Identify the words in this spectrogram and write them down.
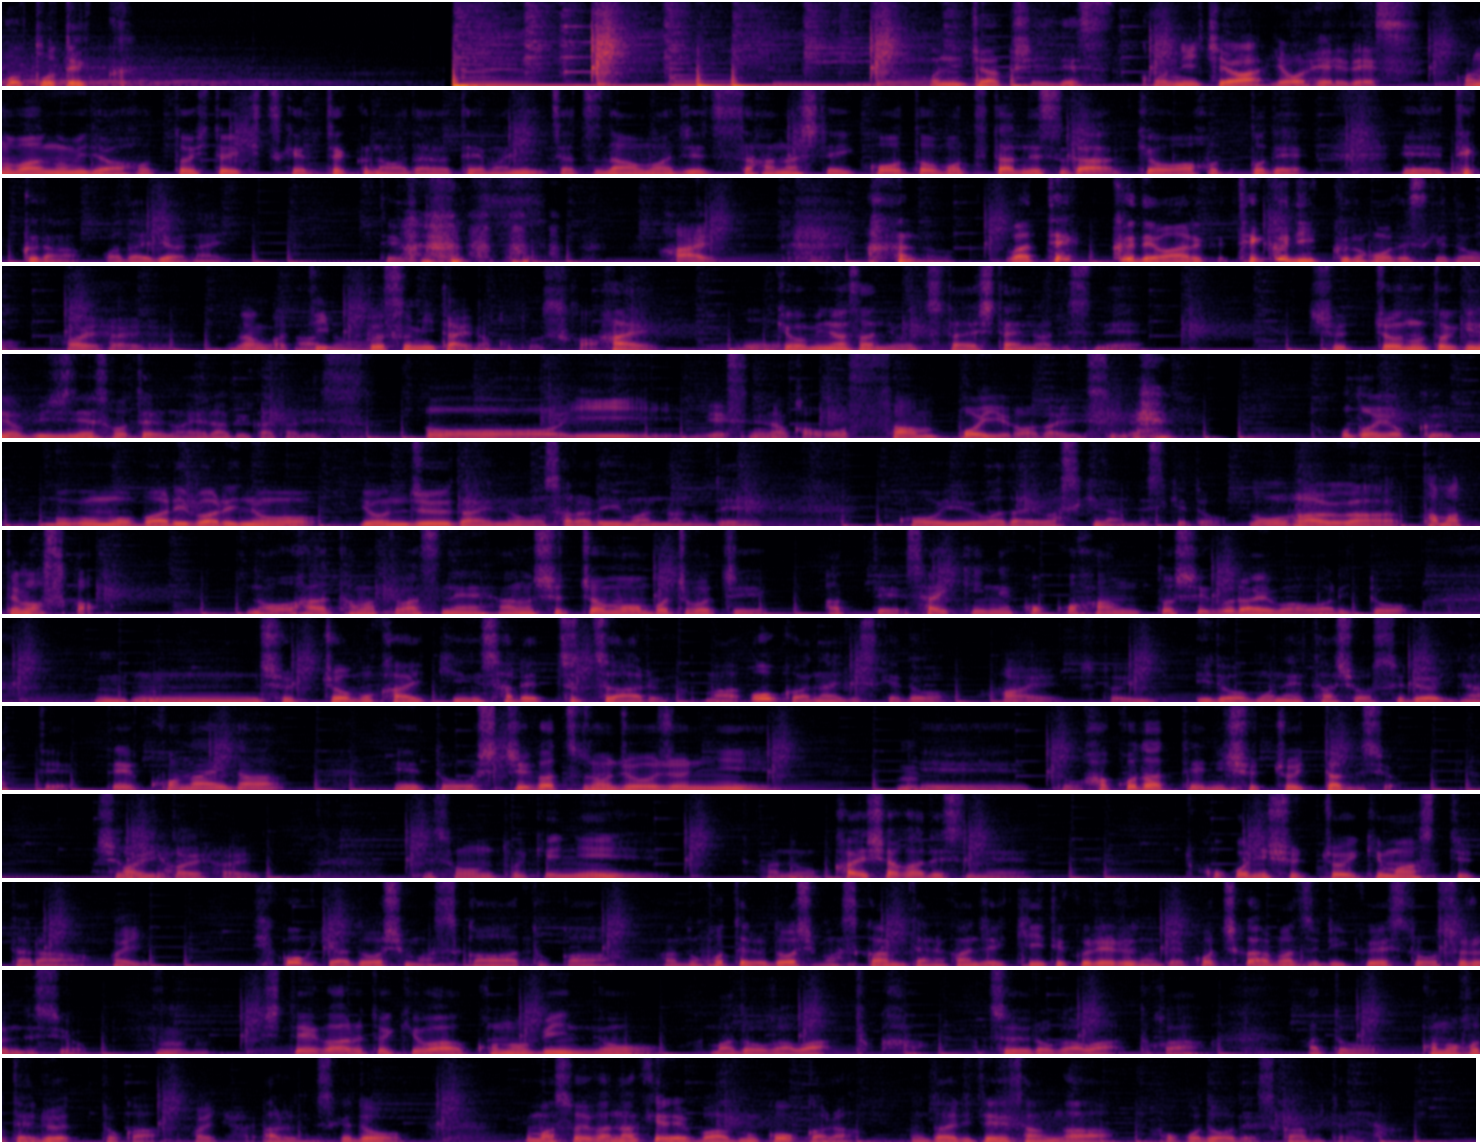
フォトテックこんにちは、アクシーです。こんにちは陽平です。この番組ではほっと一息つけるテックな話題をテーマに雑談を交えつつ話していこうと思ってたんですが、今日はホットで、えーテックな話題ではない。っていう。はい。あの、まあ、テックではある、テクニックの方ですけど、はいはい。なんかあの tips みたいなことですか？はい。お。今日皆さんにお伝えしたいのはですね、出張の時のビジネスホテルの選び方です。おーいいですね。なんかおっさんっぽい話題ですね。程よく。僕もバリバリの40代のサラリーマンなので、こういう話題は好きなんですけど、ノウハウが溜まってますか？ノウハウ溜まってますね。あの出張もぼちぼちあって、最近ね、ここ半年ぐらいは割と、うんうーん、出張も解禁されつつある。まあ、多くはないですけど、はいちょっとい移動もね、多少するようになって。で、この間、えっ、と、7月の上旬に、うんえっ、と、函館に出張行ったんですよ。仕は事でいはいはいでその時にあの会社がですねここに出張行きますって言ったらはい飛行機はどうしますか？とかあのホテルどうしますか？みたいな感じで聞いてくれるのでこっちからまずリクエストをするんですよ。うん。指定がある時はこの便の窓側とか通路側とかあとこのホテルとかはいはい。あるんですけどでまあそれがなければ向こうから代理店さんが「ここどうですか?」みたいな。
